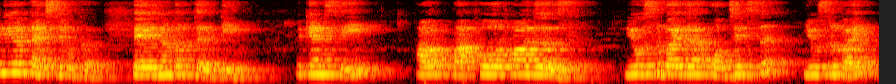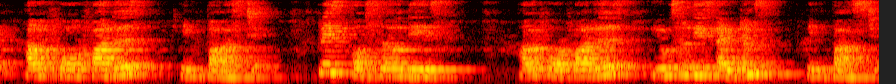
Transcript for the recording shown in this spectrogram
In your textbook, page number 13, you can see our forefathers used by the objects used by our forefathers in past. Please observe these. Our forefathers used these items in past.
